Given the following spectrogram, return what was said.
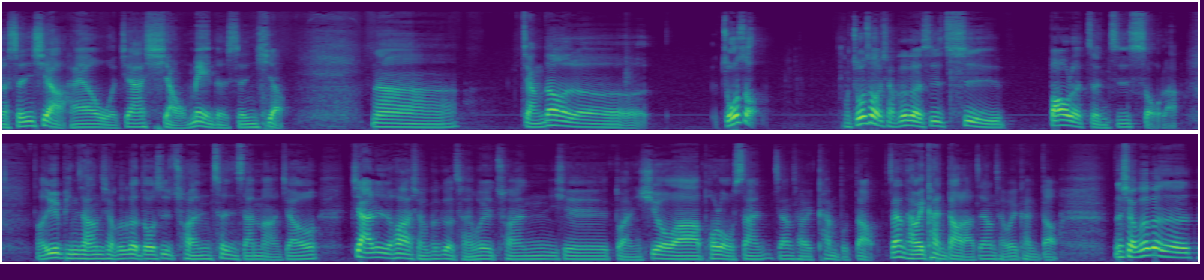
的生肖，还有我家小妹的生肖。那讲到了左手，左手小哥哥是刺包了整只手了啊，因为平常小哥哥都是穿衬衫嘛，假如假日的话，小哥哥才会穿一些短袖啊、polo 衫，这样才会看不到，这样才会看到啦，这样才会看到。那小哥哥的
